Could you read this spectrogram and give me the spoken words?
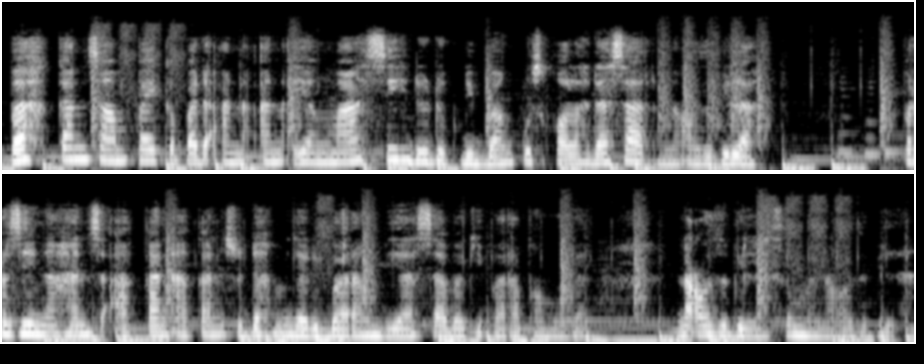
bahkan sampai kepada anak-anak yang masih duduk di bangku sekolah dasar. Nauzubillah. Perzinahan seakan-akan sudah menjadi barang biasa bagi para pemuda. Nauzubillah, summa nauzubillah.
